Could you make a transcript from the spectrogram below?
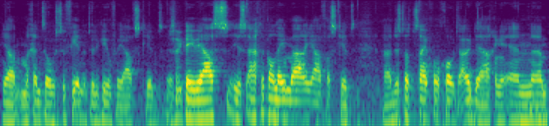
ja, Magento serveert natuurlijk heel veel JavaScript. PWA's is eigenlijk alleen maar JavaScript. dus dat zijn gewoon grote uitdagingen. En um,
